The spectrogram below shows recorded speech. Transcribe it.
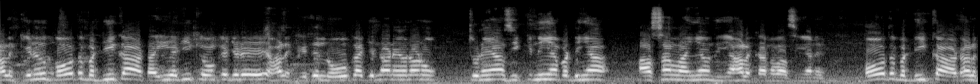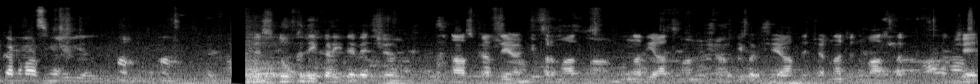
ਹਲਕੇ ਨੂੰ ਬਹੁਤ ਵੱਡੀ ਘਾਟ ਆਈ ਹੈ ਜੀ ਕਿਉਂਕਿ ਜਿਹੜੇ ਹਲਕੇ ਦੇ ਲੋਕ ਆ ਜਿਨ੍ਹਾਂ ਨੇ ਉਹਨਾਂ ਨੂੰ ਚੁਣਿਆ ਸੀ ਕਿੰਨੀਆਂ ਵੱਡੀਆਂ ਆਸਾਂ ਲਾਈਆਂ ਹੁੰਦੀਆਂ ਹਲਕਾ ਨਿਵਾਸੀਆਂ ਨੇ। ਬਹੁਤ ਵੱਡੀ ਘਾਟ ਹਲਕਾ ਨਿਵਾਸੀਆਂ ਲਈ ਵੀ ਆਈ। ਇਸ ਦੁੱਖ ਦੀ ਘੜੀ ਦੇ ਵਿੱਚ ਅਰਦਾਸ ਕਰਦੇ ਹਾਂ ਕਿ ਪਰਮਾਤਮਾ ਉਹਨਾਂ ਦੀ ਆਤਮਾ ਨੂੰ ਸ਼ਾਂਤੀ ਬਖਸ਼ੇ ਆਪ ਦੇ ਚਰਨਾਂ 'ਚ ਨਿਵਾਸ ਬਖਸ਼ੇ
